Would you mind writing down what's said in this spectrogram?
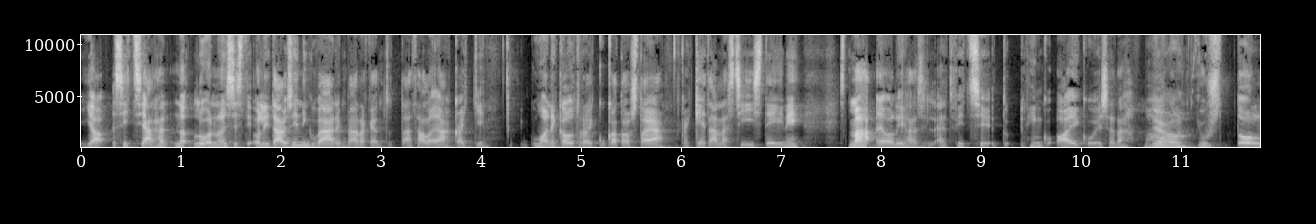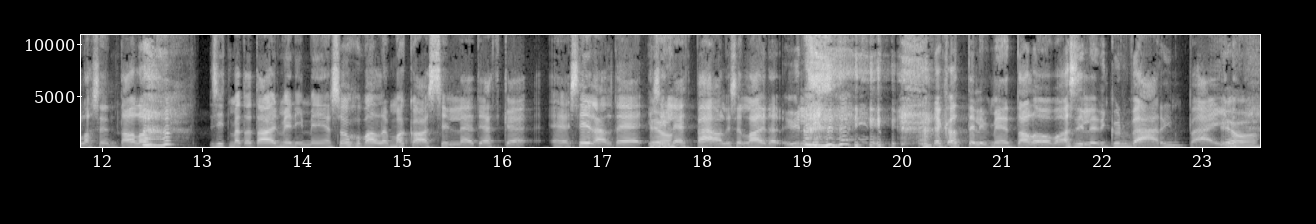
Ja sit siellähän no, luonnollisesti oli täysin niin kuin väärinpäin rakennettu tää talo ja kaikki huonekalut roikku katosta ja kaikkea tällaista siistiä. Niin sitten mä olin ihan silleen, että vitsi, tu, niin kuin aikuisena, mä Joo. haluan just tollasen talon. Sitten mä tota, menin meidän sohvalle makaa silleen, tiedätkö, eh, selältä ja Joo. silleen, että pää oli sen laidan yli. ja kattelin meidän taloa vaan silleen niin kuin väärinpäin. Joo.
